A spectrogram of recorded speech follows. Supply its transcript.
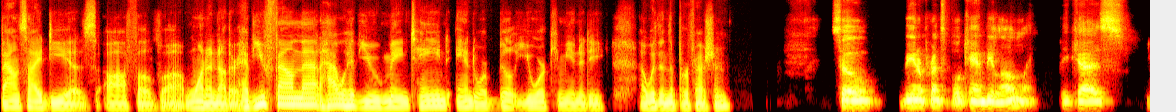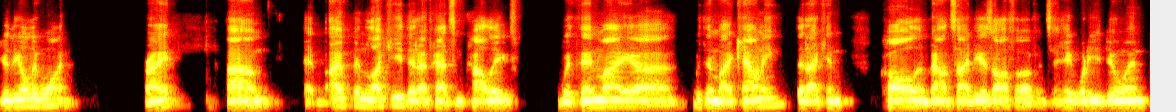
bounce ideas off of uh, one another. Have you found that? How have you maintained and or built your community uh, within the profession? So being a principal can be lonely because you're the only one right? Um, i've been lucky that i've had some colleagues within my uh, within my county that i can call and bounce ideas off of and say hey what are you doing?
